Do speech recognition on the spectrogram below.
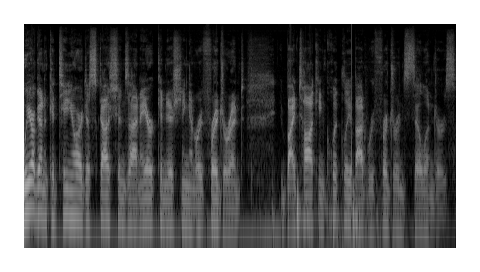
We are going to continue our discussions on air conditioning and refrigerant by talking quickly about refrigerant cylinders.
